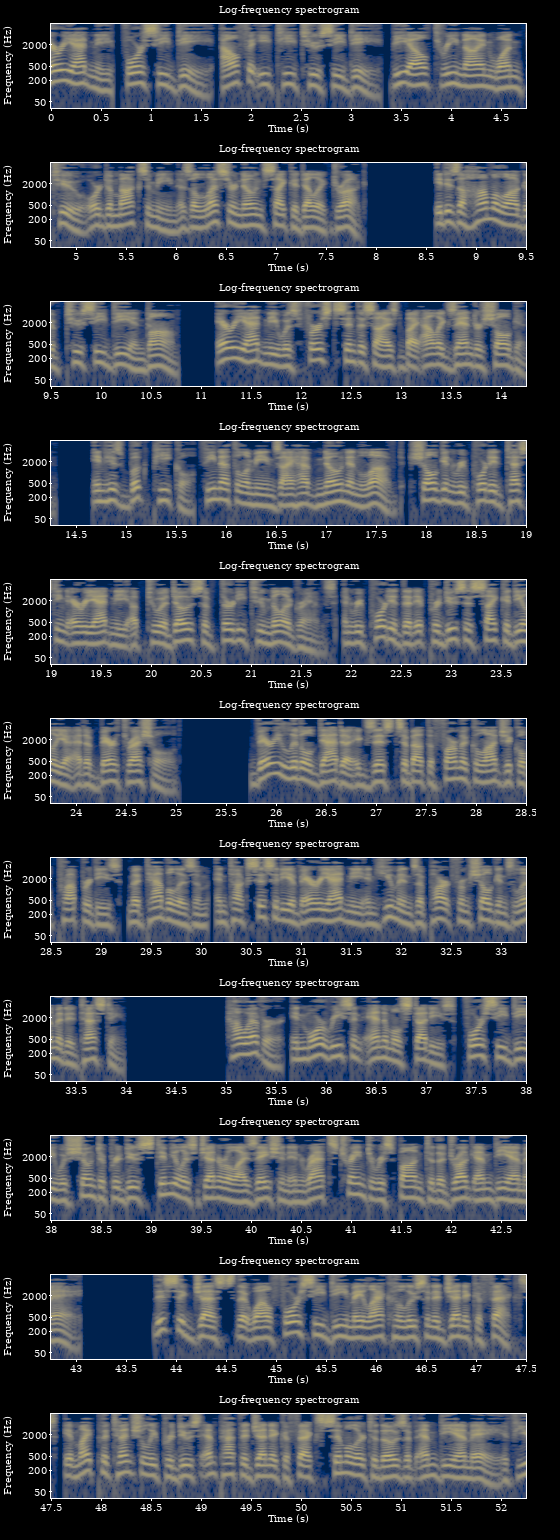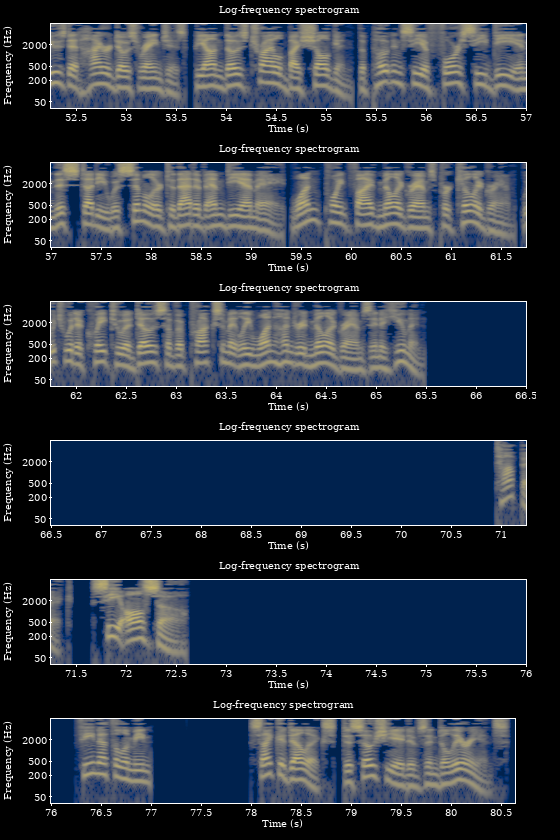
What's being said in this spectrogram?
Ariadne, 4-CD, alpha-ET2-CD, BL3912 or dimoxamine is a lesser-known psychedelic drug. It is a homologue of 2CD and DOM. Ariadne was first synthesized by Alexander Shulgin. In his book PiHKAL Phenethylamines I Have Known and Loved, Shulgin reported testing Ariadne up to a dose of 32 mg, and reported that it produces psychedelia at a bare threshold. Very little data exists about the pharmacological properties, metabolism, and toxicity of Ariadne in humans apart from Shulgin's limited testing. However, in more recent animal studies, 4CD was shown to produce stimulus generalization in rats trained to respond to the drug MDMA. This suggests that while 4CD may lack hallucinogenic effects, it might potentially produce empathogenic effects similar to those of MDMA if used at higher dose ranges, beyond those trialed by Shulgin. The potency of 4CD in this study was similar to that of MDMA, 1.5 mg per kilogram, which would equate to a dose of approximately 100 mg in a human. See also Phenethylamine Psychedelics, dissociatives and deliriants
